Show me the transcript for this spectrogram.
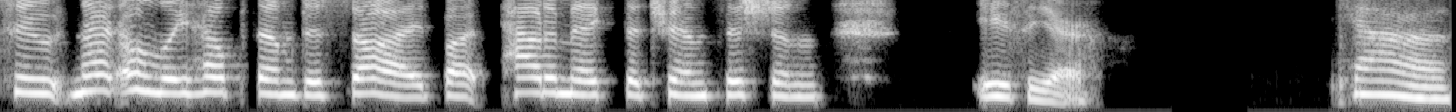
to not only help them decide, but how to make the transition easier? Yeah.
